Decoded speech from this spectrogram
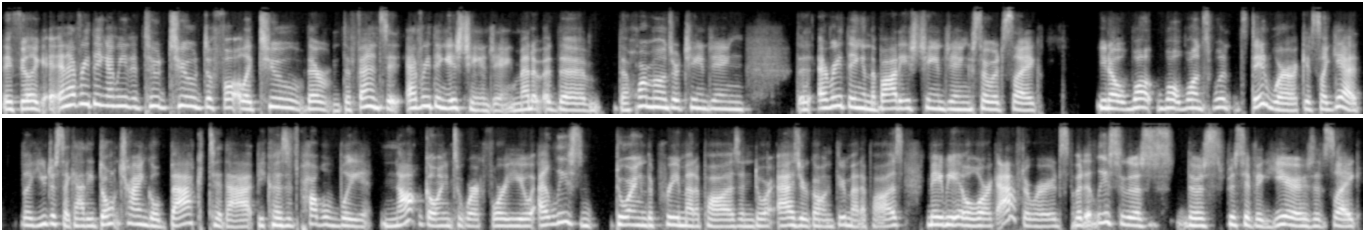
they feel like and everything i mean to to default like to their defense it, everything is changing. Meta, the the hormones are changing. The everything in the body is changing. So it's like you know what what once did work it's like yeah like you just like Kathy, don't try and go back to that because it's probably not going to work for you at least during the pre-menopause and during as you're going through menopause. Maybe it will work afterwards but at least through those those specific years it's like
